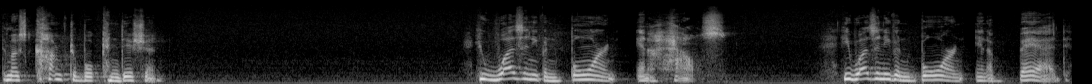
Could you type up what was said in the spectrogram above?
the most comfortable condition He wasn't even born in a house. He wasn't even born in a bed.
